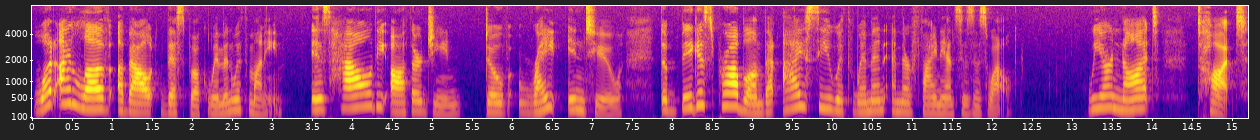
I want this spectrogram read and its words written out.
What I love about this book, Women with Money, is how the author Jean dove right into the biggest problem that I see with women and their finances as well. We are not taught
